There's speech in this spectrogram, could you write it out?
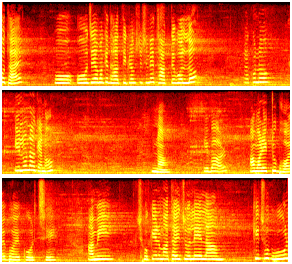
কোথায়? ও ও যে আমাকে ধাত্রিগ্রাম স্টেশনে থাকতে বলল, এখনও এলো না কেন? না, এবার আমার একটু ভয় ভয় করছে। আমি ছোকের মাথায় চলে এলাম, কিছু ভুল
